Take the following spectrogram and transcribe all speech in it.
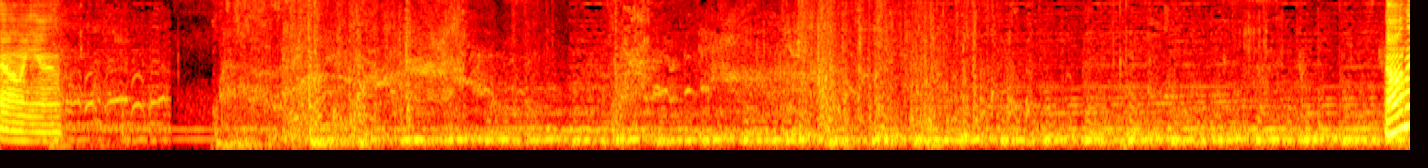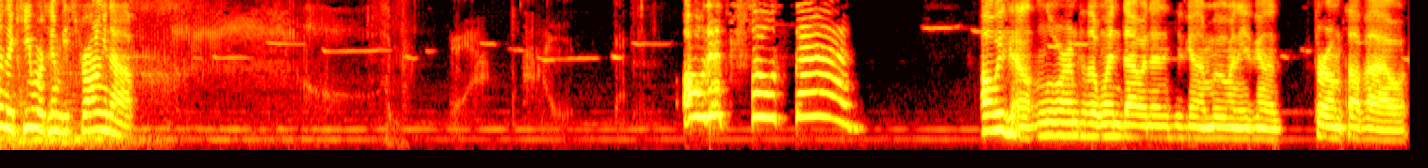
Oh yeah. I don't think the keyboard's gonna be strong enough. Oh, he's gonna lure him to the window and then he's gonna move and he's gonna throw himself out.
